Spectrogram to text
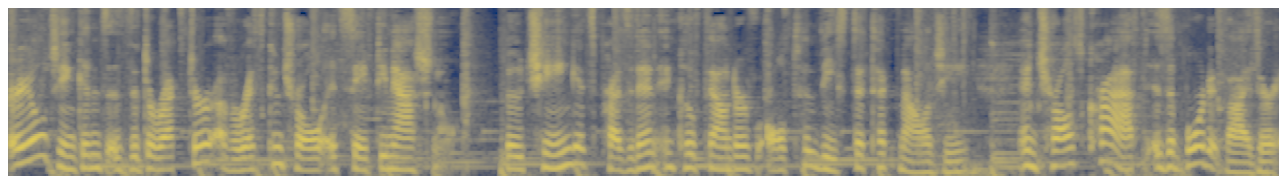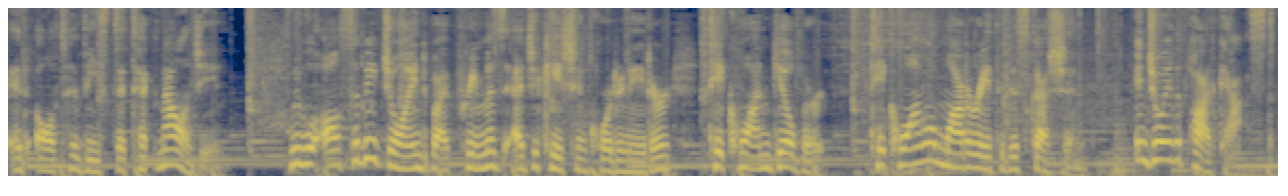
Ariel Jenkins is the Director of Risk Control at Safety National. Bo Ching is President and co-founder of Alta Vista Technology, and Charles Kraft is a board advisor at Alta Vista Technology. We will also be joined by Prima's education coordinator, Taquan Gilbert. Taquan will moderate the discussion. Enjoy the podcast.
